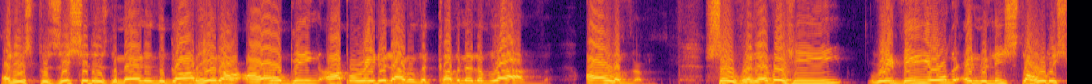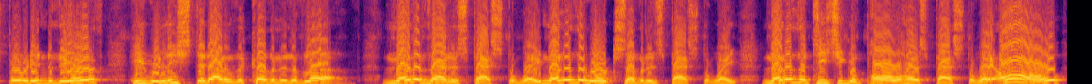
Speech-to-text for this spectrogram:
and his position as the man in the Godhead are all being operated out of the covenant of love. All of them. So whenever he revealed and released the Holy Spirit into the earth, he released it out of the covenant of love. None of that has passed away. None of the works of it has passed away. None of the teaching of Paul has passed away. All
